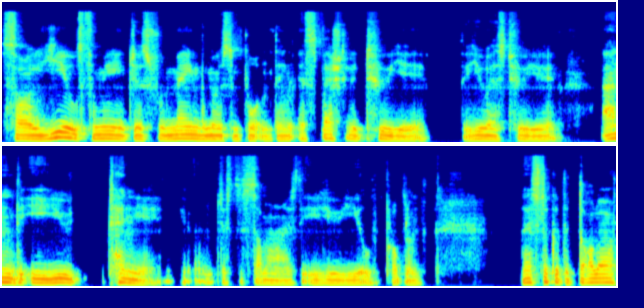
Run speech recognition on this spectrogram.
So yields for me just remain the most important thing, especially the two year, the US two year, and the EU 10 year, you know, just to summarize the EU yield problem. Let's look at the dollar.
